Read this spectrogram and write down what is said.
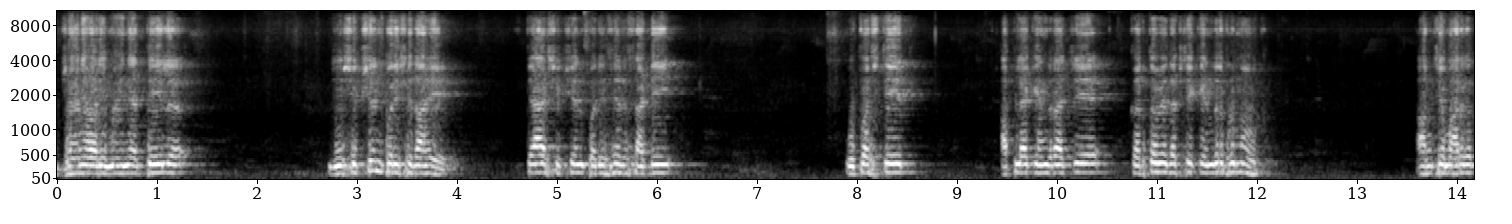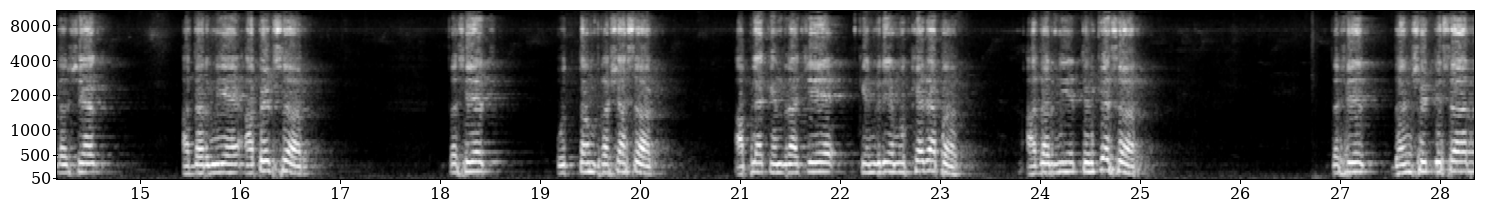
जानेवारी महिन्यातील जी शिक्षण परिषद आहे त्या शिक्षण परिषदेसाठी उपस्थित आपल्या केंद्राचे कर्तव्यदक्ष केंद्रप्रमुख आमचे मार्गदर्शक आदरणीय आपेट सर तसेच उत्तम प्रशासक आपल्या केंद्राचे केंद्रीय मुख्याध्यापक आदरणीय तिडके सर तसेच धनशेट्टी सर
